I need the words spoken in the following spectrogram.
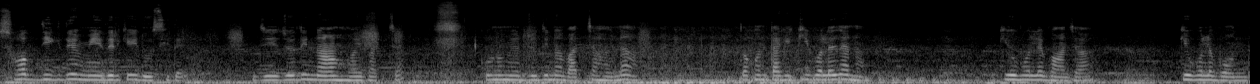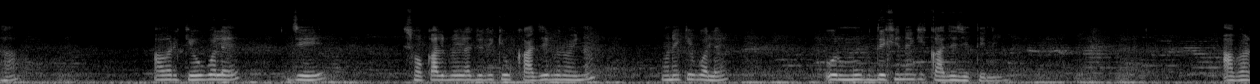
সব দিক দিয়ে মেয়েদেরকেই দোষী দেয়। যে যদি না হয় বাচ্চা, কোনো মেয়ের যদি না বাচ্চা হয় না, তখন তাকে কি বলে জানো? কেউ বলে বাঁজা, কেউ বলে বন্ধা। আবার কেউ বলে যে সকালবেলা যদি কেউ কাজে বেরোয় না, অনেকে বলে, ওর মুখ দেখে নাকি কাজে যেতে নেই। আবার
